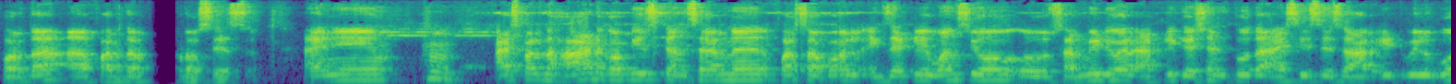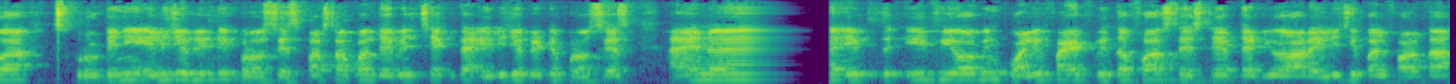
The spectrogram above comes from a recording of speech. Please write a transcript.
for the uh, further process and uh, as far as the hard copy is concerned, uh, first of all, exactly once you uh, submit your application to the ICSSR, it will go a scrutiny eligibility process. First of all, they will check the eligibility process and uh, if if you have been qualified with the first step that you are eligible for the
